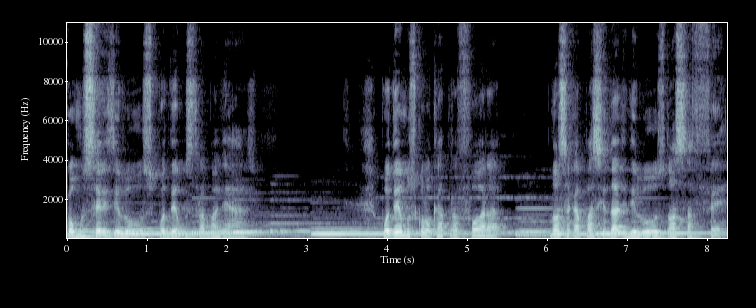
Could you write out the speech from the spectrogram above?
Como seres de luz, podemos trabalhar. Podemos colocar para fora nossa capacidade de luz, nossa fé.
